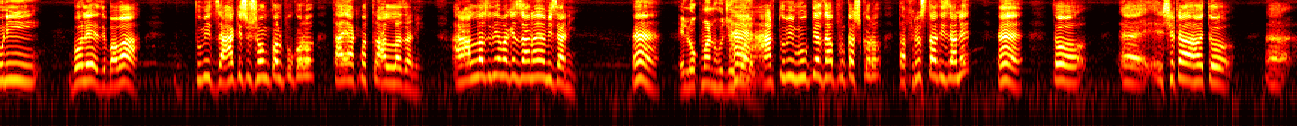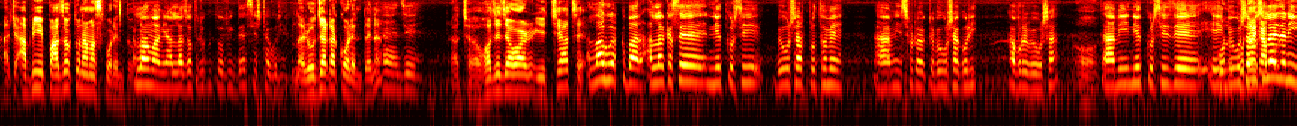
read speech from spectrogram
উনি বলে যে বাবা তুমি যা কিছু সংকল্প করো তাই একমাত্র আল্লাহ জানে। আর আল্লাহ যদি আমাকে জানায় আমি জানি। হ্যাঁ। এই লোকমান হুজুর হ্যাঁ আর তুমি মুখ দিয়ে যা প্রকাশ করো তা ফেরস্তাদি জানে। হ্যাঁ তো সেটা হয়তো আচ্ছা আপনি পাঁচ ওয়াক্ত নামাজ পড়েন তো? আল্লাহ আমি আল্লাহ যতটুকু তৌফিক দেয় চেষ্টা করি। রোজাটা করেন তাই না? হ্যাঁ যে আচ্ছা হজে যাওয়ার ইচ্ছে আছে? আল্লাহ একবার আল্লাহর কাছে নিয়ত করছি ব্যবসার প্রথমে আমি ছোট একটা ব্যবসা করি কাপড়ের ব্যবসা। তা আমি নিয়ত করছি যে এই ব্যবসা জানি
